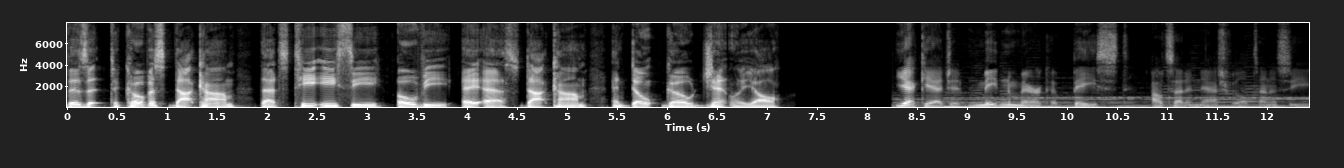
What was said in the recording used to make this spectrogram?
Visit tecovas.com. That's T E C O V A S.com. And don't go gently, y'all. Yak Gadget, made in America, based outside of Nashville, Tennessee.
